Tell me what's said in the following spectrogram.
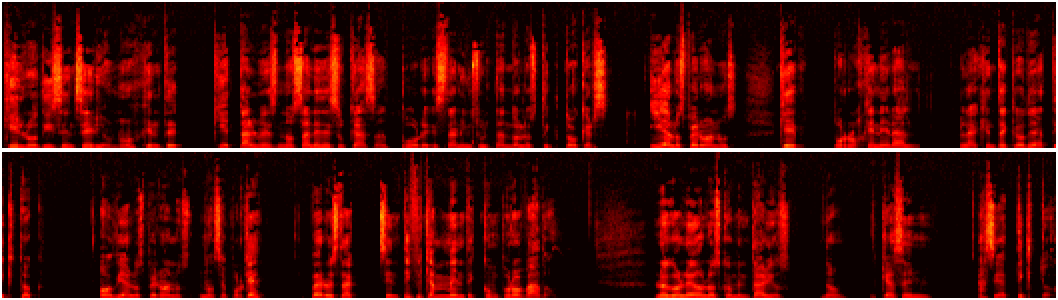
que lo dice en serio, ¿no? Gente que tal vez no sale de su casa por estar insultando a los TikTokers y a los peruanos, que por lo general la gente que odia a TikTok odia a los peruanos, no sé por qué, pero está científicamente comprobado. Luego leo los comentarios, ¿no? Que hacen hacia TikTok.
